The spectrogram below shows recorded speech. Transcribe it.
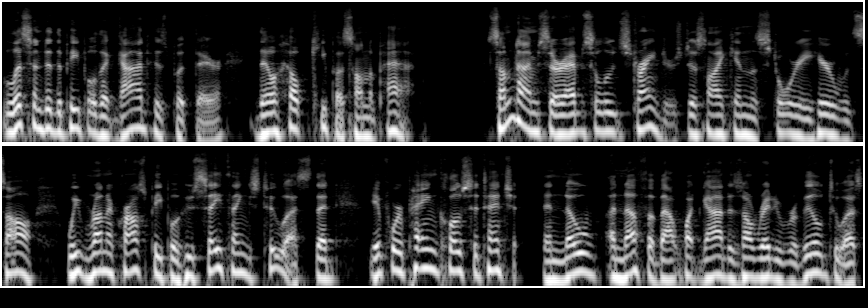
listen to the people that God has put there, they'll help keep us on the path. Sometimes they're absolute strangers, just like in the story here with Saul. We run across people who say things to us that if we're paying close attention and know enough about what God has already revealed to us,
